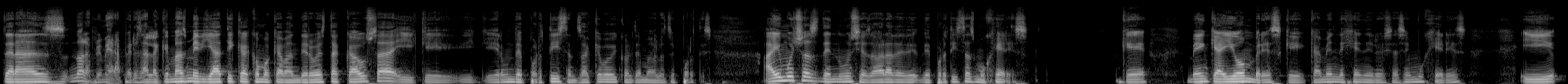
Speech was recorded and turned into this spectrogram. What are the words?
trans, no la primera, pero o sea, la que más mediática como que abanderó esta causa y que, y que era un deportista. Entonces, ¿a qué voy con el tema de los deportes? Hay muchas denuncias ahora de, de deportistas mujeres que ven que hay hombres que cambian de género y se hacen mujeres y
